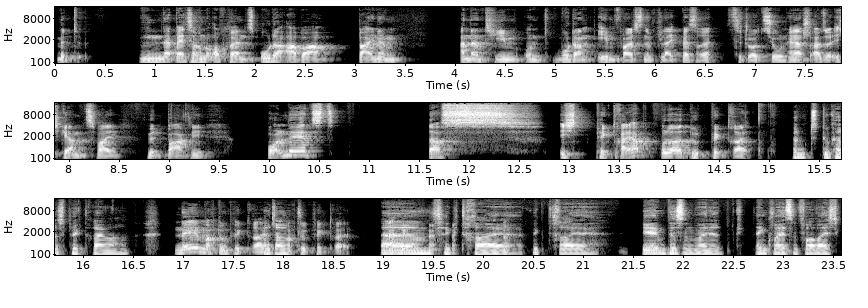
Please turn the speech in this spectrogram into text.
mit einer besseren Offense oder aber bei einem anderen Team und wo dann ebenfalls eine vielleicht bessere Situation herrscht. Also ich gehe an zwei mit Barkley. Wollen wir jetzt, dass ich Pick 3 habe oder du Pick 3? Und du kannst Pick 3 machen. Nee, mach du Pick 3. Verdammt. Mach du Pick 3. Ähm, Pick 3. Pick 3. Hier ein bisschen meine Denkweisen vor, weil ich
